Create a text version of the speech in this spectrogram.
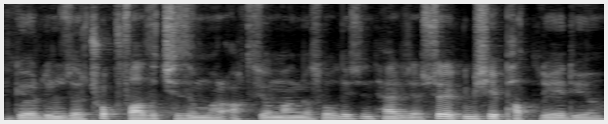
İşte gördüğünüz üzere çok fazla çizim var. Aksiyon mangası olduğu için her yer sürekli bir şey patlıyor ediyor.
